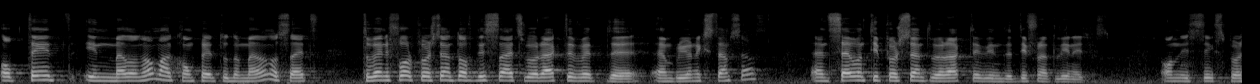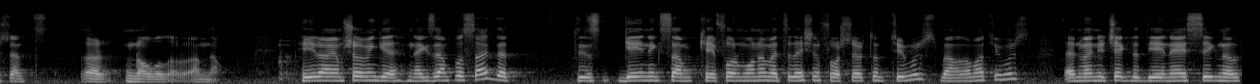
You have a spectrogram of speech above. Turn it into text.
obtained in melanoma compared to the melanocytes, 24% of these sites were active at the embryonic stem cells, and 70% were active in the different lineages. Only 6% are novel or unknown. Here I am showing an example site that is gaining some K4 monomethylation for certain tumors, melanoma tumors, and when you check the DNA signal,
